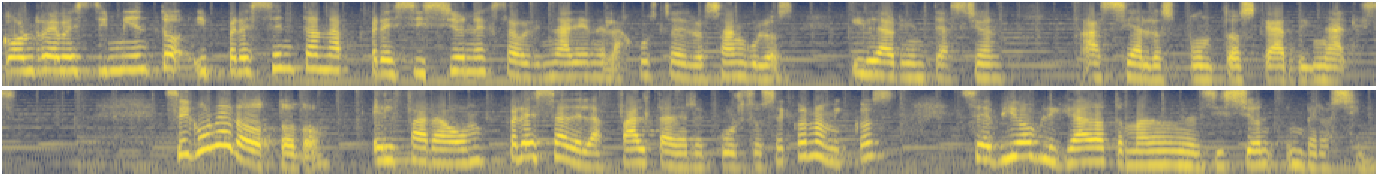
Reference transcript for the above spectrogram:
con revestimiento y presenta una precisión extraordinaria en el ajuste de los ángulos y la orientación hacia los puntos cardinales. Según Heródoto, el faraón, presa de la falta de recursos económicos, se vio obligado a tomar una decisión inverosímil,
